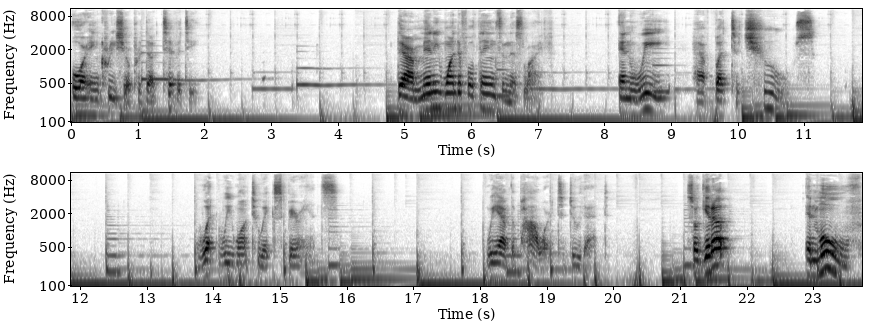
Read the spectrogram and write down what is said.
or increase your productivity. There are many wonderful things in this life, and we have but to choose what we want to experience. We have the power to do that. So get up and move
